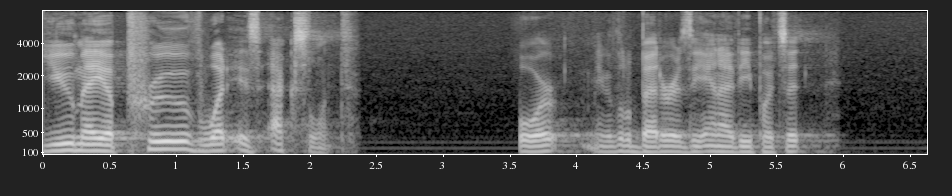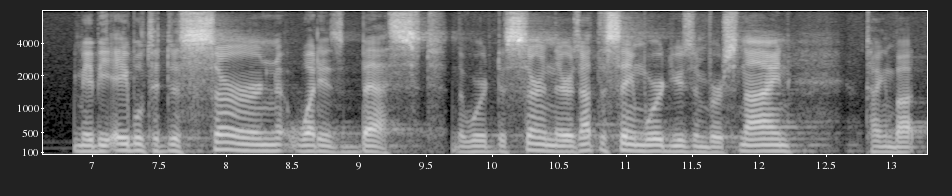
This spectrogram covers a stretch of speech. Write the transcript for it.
you may approve what is excellent. Or, maybe a little better, as the NIV puts it, you may be able to discern what is best. The word discern there is not the same word used in verse 9, talking about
